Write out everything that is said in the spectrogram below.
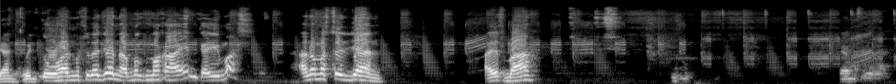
Yan, kwentuhan mo sila dyan habang kumakain, Kahimas. Ano master dyan? Ayos ba?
